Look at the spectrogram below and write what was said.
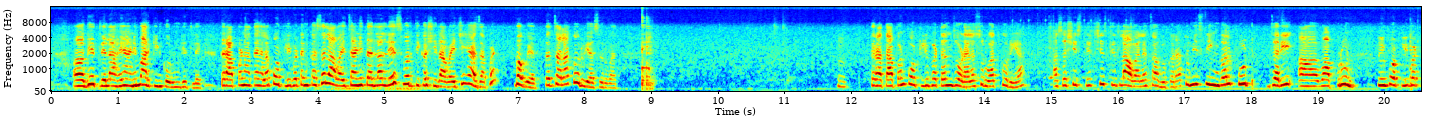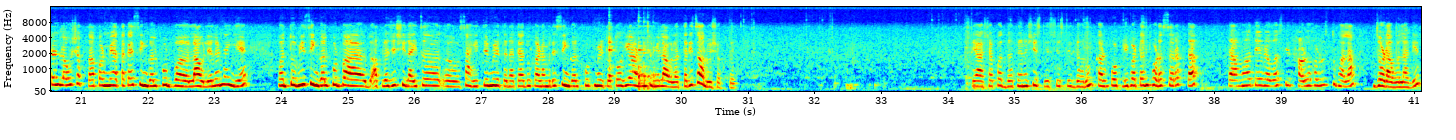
घेतलेलं आहे आणि मार्किंग करून घेतले तर आपण आता ह्याला पोटली बटन कसं लावायचं आणि त्याला लेसवरती कशी लावायची ह्याच आपण बघूयात. तर चला करूया सुरुवात. तर आता आपण पोटली बटन जोडायला सुरुवात करूया. असं शिस्तीत शिस्तीत लावायला चालू करा. तुम्ही सिंगल फूट जरी वापरून तुम्ही पोटली बटन लावू शकता पण मी आता काही सिंगल फूट ब लावलेलं नाही आहे पण तुम्ही सिंगल फूट बा आपलं जे शिलाईचं साहित्य मिळतं ना त्या दुकानामध्ये सिंगल फूट मिळतो तोही आणून तुम्ही लावला तरी चालू शकतो ते अशा पद्धतीने शिस्तीत शिस्तीत धरून कारण पोटली बटन थोडं सरकतात त्यामुळं ते व्यवस्थित हळूहळूच तुम्हाला जोडावं लागेल.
